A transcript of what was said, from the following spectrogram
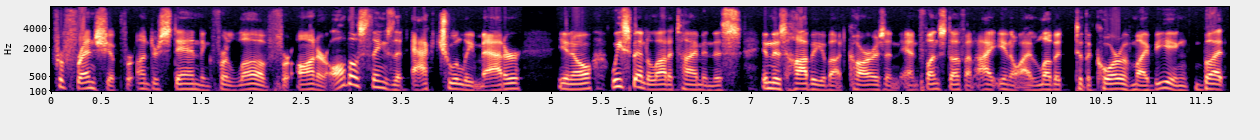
for friendship, for understanding, for love, for honor, all those things that actually matter. You know, we spend a lot of time in this in this hobby about cars and, and fun stuff, and I, you know, I love it to the core of my being, but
